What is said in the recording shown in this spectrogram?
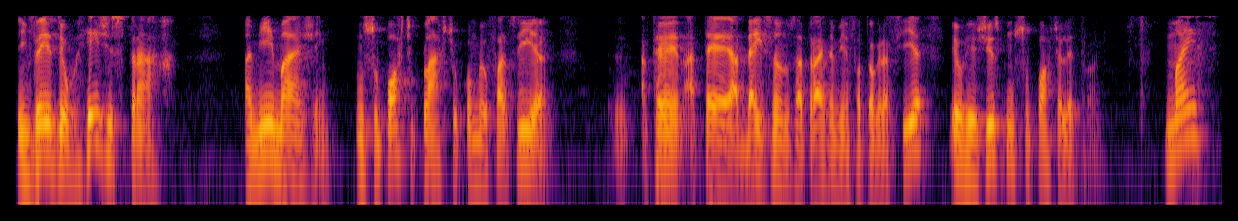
em vez de eu registrar a minha imagem num suporte plástico, como eu fazia até, até há 10 anos atrás na minha fotografia, eu registro um suporte eletrônico. Mas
